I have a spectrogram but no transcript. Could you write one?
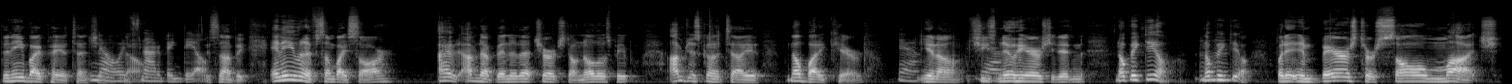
did anybody pay attention? No, it's no. not a big deal. It's not big. And even if somebody saw her, I, I've not been to that church, don't know those people. I'm just going to tell you, nobody cared. Yeah. You know, she's yeah. new here. She didn't. No big deal. No mm-hmm. big deal. But it embarrassed her so much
